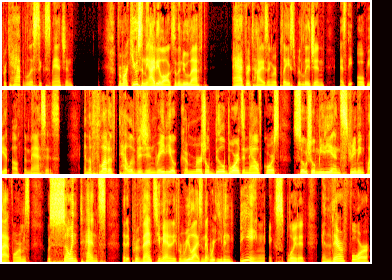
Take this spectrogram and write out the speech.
for capitalist expansion. For Marcuse and the ideologues of the New Left, advertising replaced religion as the opiate of the masses. And the flood of television, radio, commercial, billboards, and now, of course, social media and streaming platforms was so intense that it prevents humanity from realizing that we're even being exploited and therefore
